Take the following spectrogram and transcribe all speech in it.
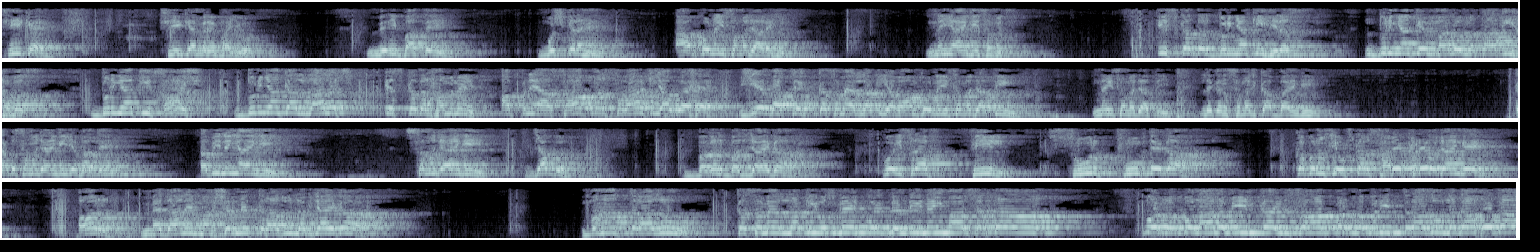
ٹھیک ہے۔ ٹھیک ہے میرے بھائیوں میری باتیں مشکل ہیں۔ آپ کو نہیں سمجھ آ رہی، نہیں آئیں گی سمجھ۔ اس قدر دنیا کی ہرس دنیا کے مال و متا کی حوث، دنیا کی خواہش، دنیا کا لالچ، اس قدر ہم نے اپنے آساب پر سوار کیا ہوا ہے۔ یہ باتیں قسم اللہ کی عوام کو نہیں سمجھ آتی، نہیں سمجھ آتی۔ لیکن سمجھ کب آئیں گی؟ کب سمجھ آئیں گی یہ باتیں؟ ابھی نہیں آئیں گی۔ سمجھ آئیں گی جب بغل بچ جائے گا، وہ اس طرح فیل، سور پھونک دے گا۔ قبروں سے اٹھ کر سارے کھڑے ہو جائیں گے۔ اور میدان معاشر میں ترازو لگ جائے گا۔ وہاں ترازو قسم اللہ کی، اس میں کوئی ڈنڈی نہیں مار سکتا۔ وہ رب العالمین کا انصاف پر مبنی ترازو لگا ہوگا۔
